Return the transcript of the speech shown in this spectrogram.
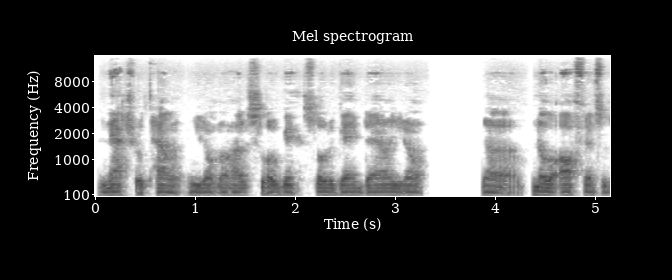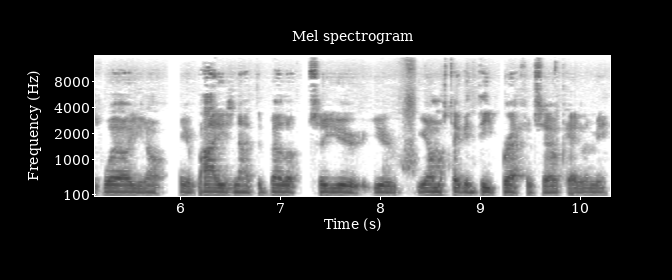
natural talent. You don't know how to slow game, slow the game down. You don't uh, know the offense as well. You don't. Your body's not developed, so you're you're you almost take a deep breath and say, okay, let me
